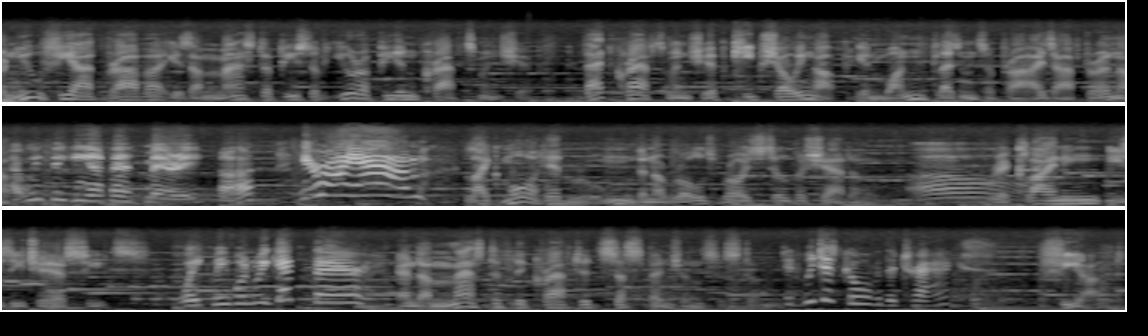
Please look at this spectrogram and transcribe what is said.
Your new Fiat Brava is a masterpiece of European craftsmanship. That craftsmanship keeps showing up in one pleasant surprise after another. Are we picking up Aunt Mary? Uh-huh. Here I am! Like more headroom than a Rolls-Royce Silver Shadow. Oh. Reclining easy chair seats. Wake me when we get there. And a masterfully crafted suspension system. Did we just go over the tracks? Fiat.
